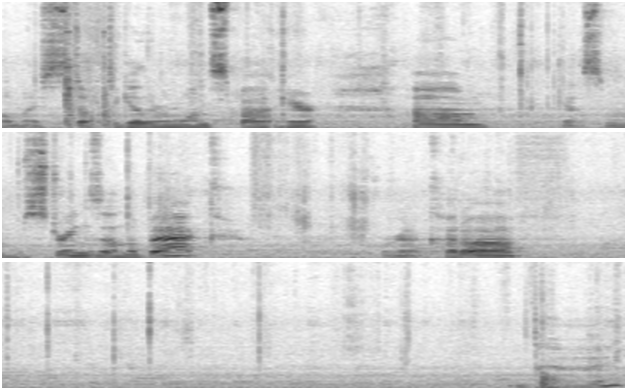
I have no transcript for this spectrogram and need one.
All my stuff together in one spot here. Um, got some strings on the back. We're going to cut off. Okay.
